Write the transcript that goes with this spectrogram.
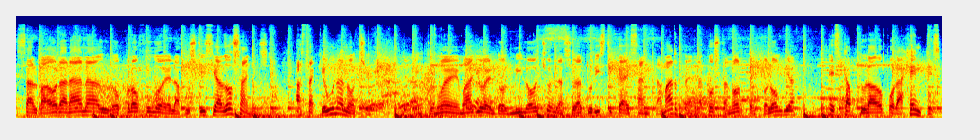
Salvador Arana duró prófugo de la justicia dos años, hasta que una noche, el 29 de mayo del 2008, en la ciudad turística de Santa Marta, en la costa norte de Colombia, es capturado por agentes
